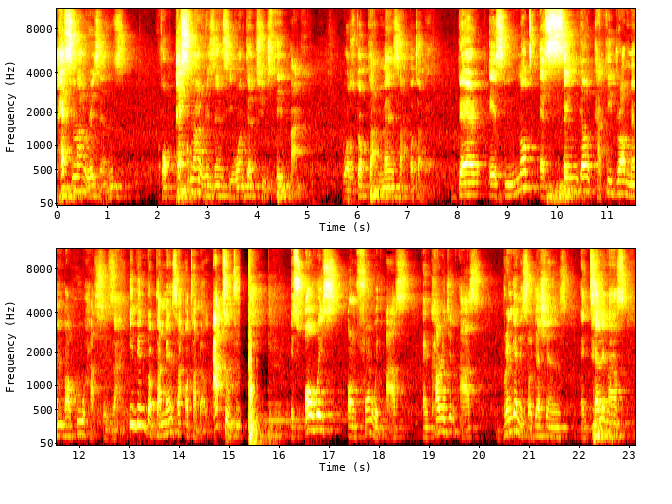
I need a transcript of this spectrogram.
personal reasons, for personal reasons, he wanted to stay back was Dr. Mensa Otabil. There is not a single cathedral member who has resigned. Even Dr. Mensa Otabil, up till today, is always on phone with us, encouraging us, bringing his suggestions, and telling us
